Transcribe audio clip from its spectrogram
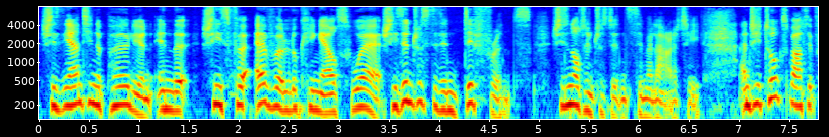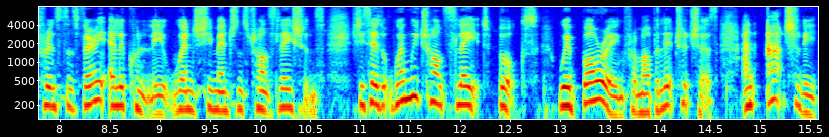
She's the anti Napoleon in that she's forever looking elsewhere. She's interested in difference. She's not interested in similarity. And she talks about it, for instance, very eloquently when she mentions translations. She says, when we translate books, we're borrowing from other literatures, and actually,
